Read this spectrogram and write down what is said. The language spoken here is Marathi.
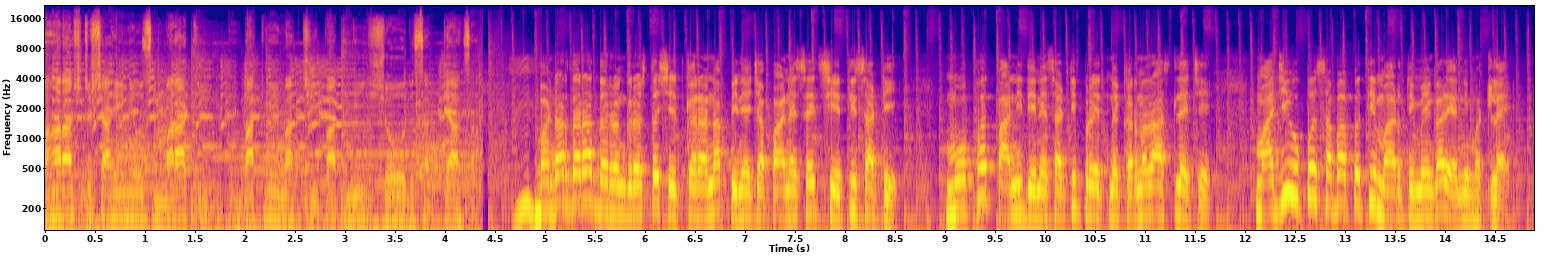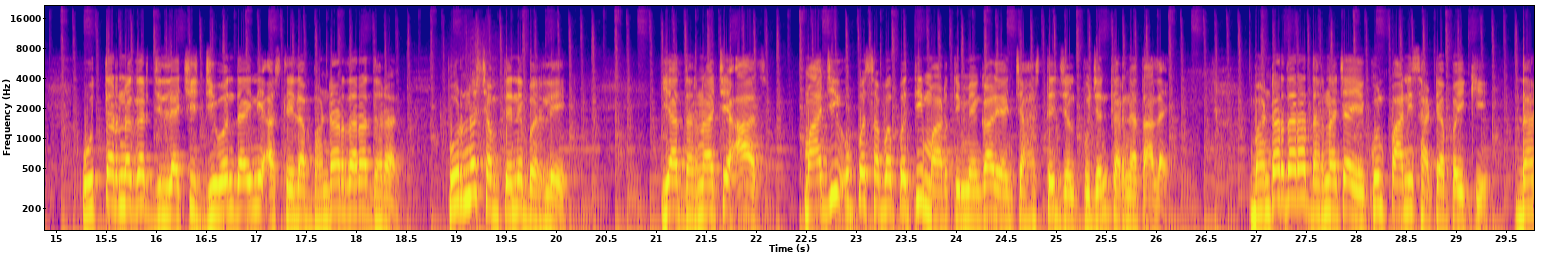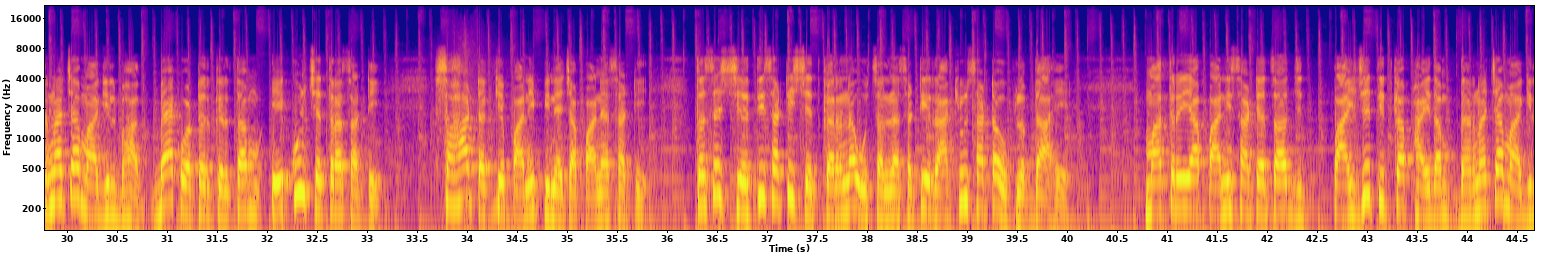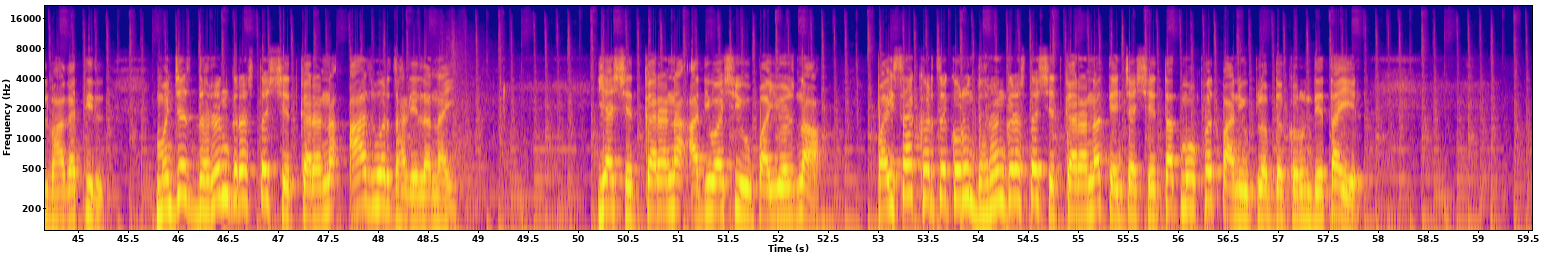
महाराष्ट्रशाही न्यूज मराठी. बातमी मागची बातमी शोध सत्याचा. भंडारदरा धरणग्रस्त शेतकऱ्यांना पिण्याच्या पाण्यासहित शेतीसाठी मोफत पाणी देण्यासाठी प्रयत्न करणार असल्याचे माजी उपसभापती मारुती मेंगाळ यांनी म्हटलंय. उत्तरनगर जिल्ह्याची जीवनदायिनी असलेला भंडारदरा धरण पूर्ण क्षमतेने भरले. या धरणाचे आज माजी उपसभापती मारुती मेंगाळ यांच्या हस्ते जलपूजन करण्यात आलंय. भंडारदरा धरणाच्या एकूण पाणी साठ्यापैकी धरणाच्या मागील भाग बॅकवॉटरकरिता एकूण क्षेत्रासाठी सहा टक्के पाणी पिण्याच्या पाण्यासाठी तसेच शेतीसाठी शेतकऱ्यांना उचलण्यासाठी राखीव साठा उपलब्ध आहे. मात्र या पाणी साठ्याचा जि पाहिजे तितका फायदा धरणाच्या मागील भागातील म्हणजेच धरणग्रस्त शेतकऱ्यांना आजवर झालेला नाही. या शेतकऱ्यांना आदिवासी उपाययोजना पैसा खर्च करून धरणग्रस्त शेतकऱ्यांना त्यांच्या शेतात मोफत पाणी उपलब्ध करून देता येईल.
